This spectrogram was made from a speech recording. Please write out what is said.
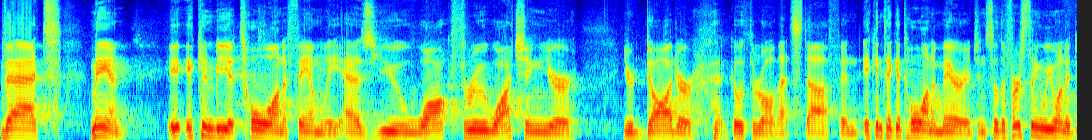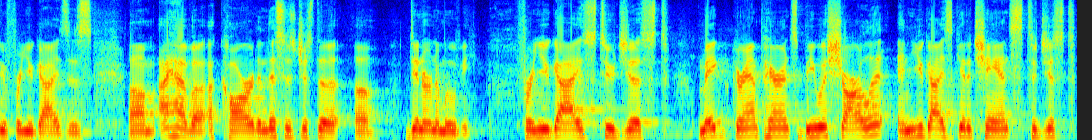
that, man, it, it can be a toll on a family as you walk through watching your your daughter go through all that stuff, and it can take a toll on a marriage. And so, the first thing we want to do for you guys is um, I have a, a, card, and this is just a, a dinner and a movie for you guys to just make grandparents be with Charlotte and you guys get a chance to just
